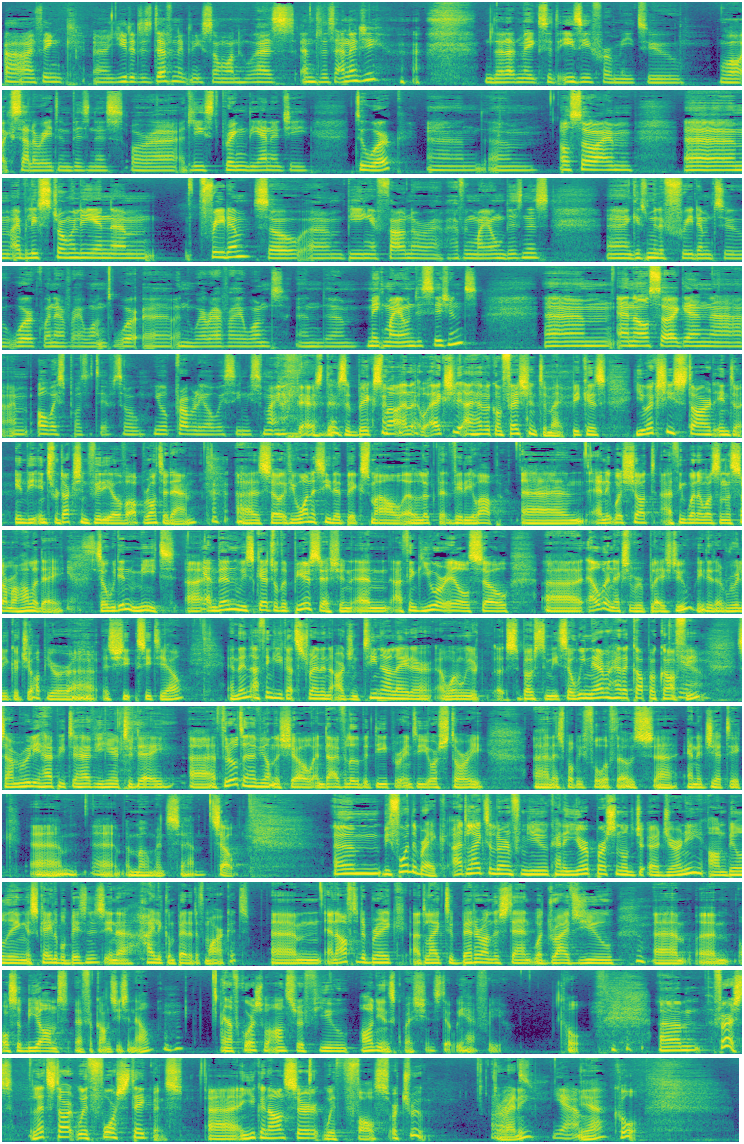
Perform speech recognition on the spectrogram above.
Uh, I think uh, Judith is definitely someone who has endless energy. that makes it easy for me to, well, accelerate in business or uh, at least bring the energy to work. And um, also, I'm, um, I believe strongly in um, freedom. So, um, being a founder or having my own business uh, gives me the freedom to work whenever I want, work uh, and wherever I want, and um, make my own decisions. Um, and also, again, uh, I'm always positive, so you'll probably always see me smiling. There's there's a big smile, and actually, I have a confession to make because you actually start into in the introduction video of Up Rotterdam. Uh, so if you want to see that big smile, uh, look that video up. Um, and it was shot, I think, when I was on a summer holiday. Yes. So we didn't meet, uh, Yeah. and then we scheduled a peer session, and I think you were ill, so uh, Elvin actually replaced you. He did a really good job. You're uh, CTO, and then I think you got stranded in Argentina later uh, when we were uh, supposed to meet. So we never had a cup of coffee. Yeah. So I'm really happy to have you here today. Uh, thrilled to have you on the show and dive a little bit deeper into your story. Uh, that's probably full of those uh, energetic um, uh, moments. Um, so. Um, before the break, I'd like to learn from you kind of your personal uh, journey on building a scalable business in a highly competitive market. Um, and after the break, I'd like to better understand what drives you um, um, also beyond uh, Vakanties NL. And of course, we'll answer a few audience questions that we have for you. Cool. um, first, let's start with four statements. Uh, and you can answer with false or true. All right. Ready? Yeah. Yeah, cool.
